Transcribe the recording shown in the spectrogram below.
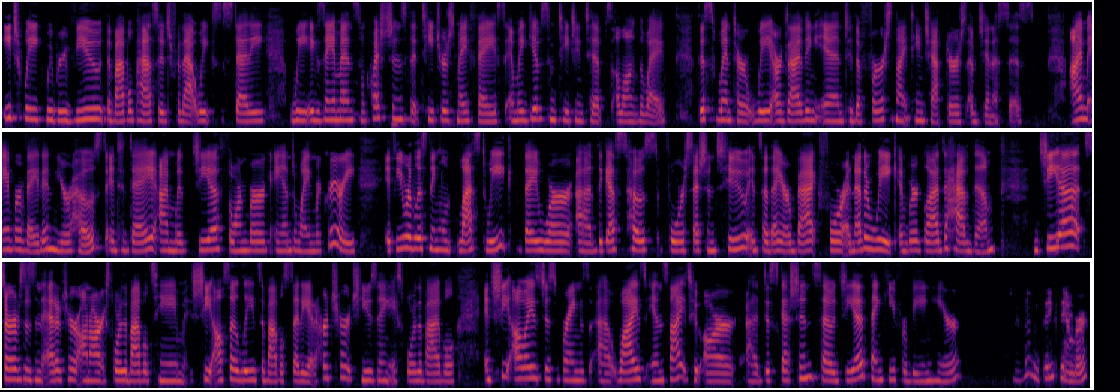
Each week, we review the Bible passage for that week's study. We examine some questions that teachers may face, and we give some teaching tips along the way. This winter, we are diving into the first 19 chapters of Genesis. I'm Amber Vaden, your host, and today I'm with Gia Thornburg and Dwayne McCrary. If you were listening last week, they were uh, the guest hosts for session two, and so they are back for another week, and we're glad to have them. Gia serves as an editor on our Explore the Bible team. She also leads a Bible study at her church using Explore the Bible, and she always just brings uh, wise insight to our uh, discussion. So, Gia, thank you for being here. Thanks, Amber.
